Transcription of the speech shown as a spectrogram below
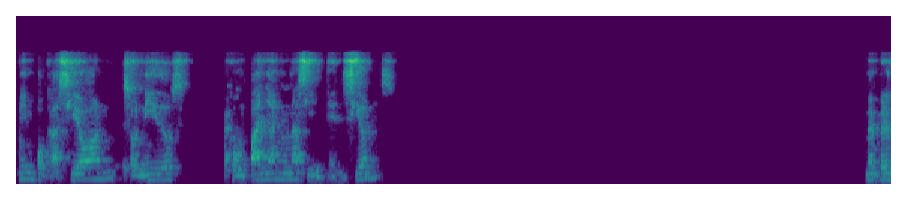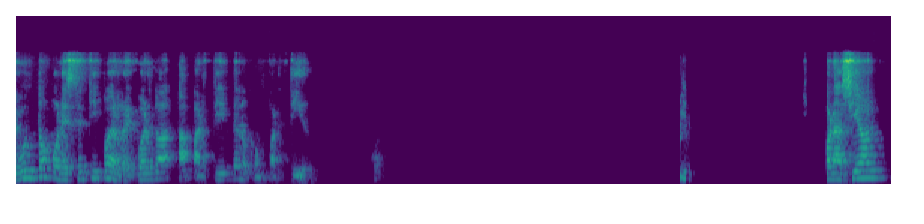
una invocación, sonidos que acompañan unas intenciones. Me pregunto por este tipo de recuerdo a, partir de lo compartido. Oración,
